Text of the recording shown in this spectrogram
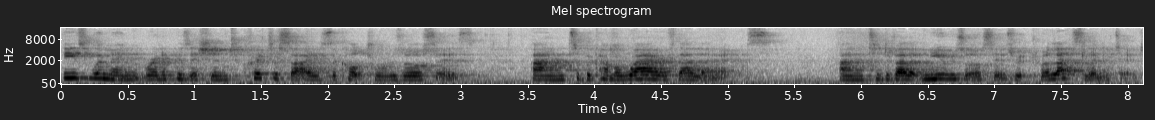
these women were in a position to criticise the cultural resources and to become aware of their limits and to develop new resources which were less limited.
